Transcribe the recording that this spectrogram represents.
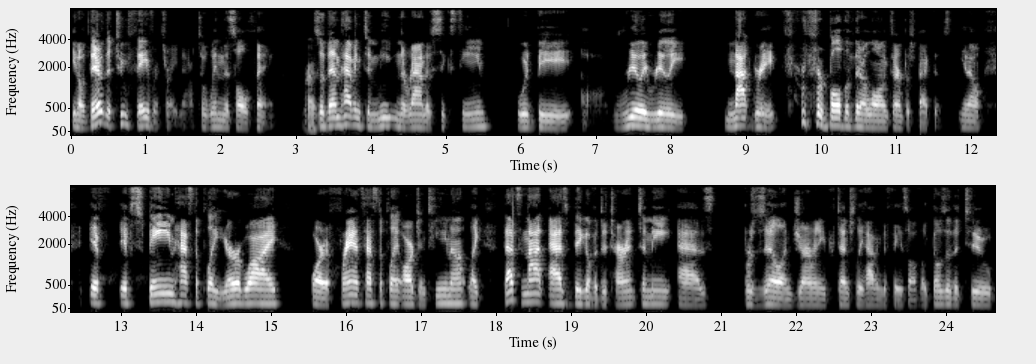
you know, they're the two favorites right now to win this whole thing. Right. So them having to meet in the round of 16 would be uh, really, really not great for, both of their long-term perspectives. You know, if if Spain has to play Uruguay or if France has to play Argentina, like that's not as big of a deterrent to me as Brazil and Germany potentially having to face off. Like those are the two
